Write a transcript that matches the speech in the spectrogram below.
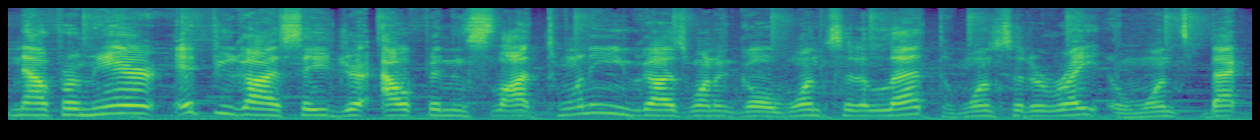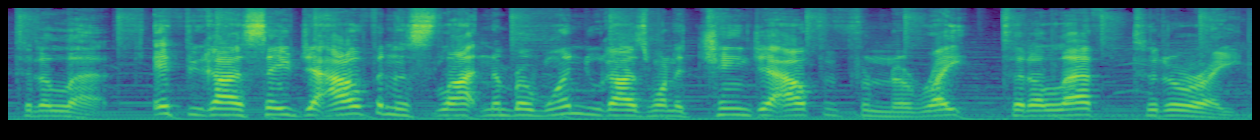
Now from here, if you guys saved your outfit in slot 20, you guys want to go once to the left, once to the right, and once back to the left. If you guys saved your outfit in slot number 1, you guys want to change your outfit from the right to the left to the right.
